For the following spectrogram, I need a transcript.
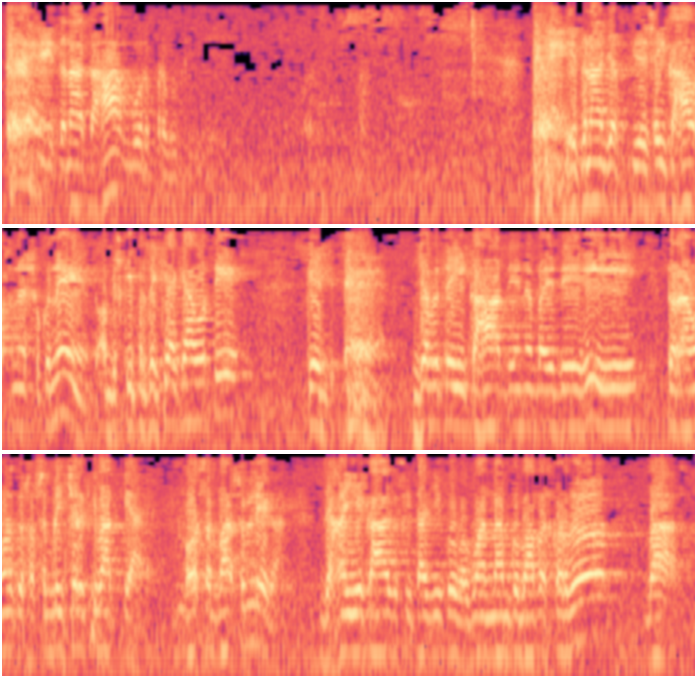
इतना कहा, मोर प्रभु की इतना जब जैसे ही कहा उसने सुख ने तो अब इसकी प्रतिक्रिया क्या होती? कि जब ते ही कहा, देन बे दे तो रावण को सबसे बड़ी चर की बात क्या है? और सब बात सुन लेगा। जहाँ ये कहा कि सीता जी को भगवान नाम को वापस कर दो, बस।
